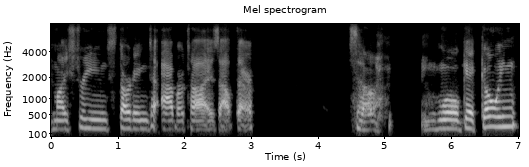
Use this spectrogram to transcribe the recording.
my stream starting to advertise out there. So we'll get going.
